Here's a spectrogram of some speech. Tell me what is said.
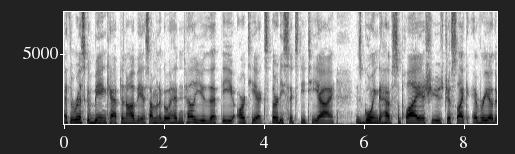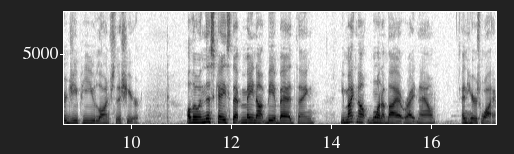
At the risk of being Captain Obvious, I'm going to go ahead and tell you that the RTX 3060 Ti is going to have supply issues just like every other GPU launch this year. Although in this case that may not be a bad thing, you might not want to buy it right now, and here's why.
